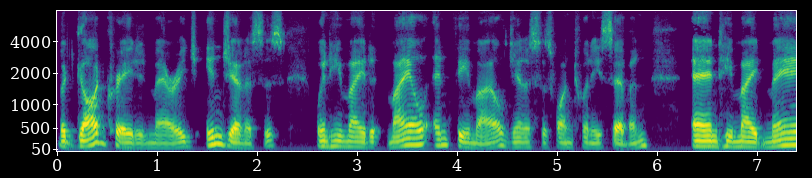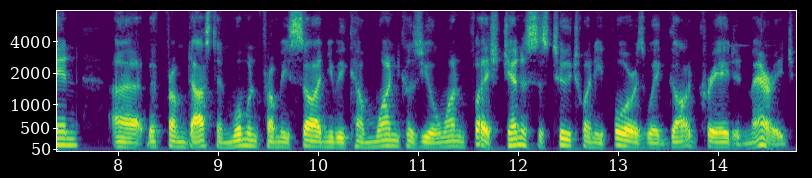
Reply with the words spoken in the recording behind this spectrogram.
But God created marriage in Genesis when he made male and female, Genesis 1:27, and he made man uh, from dust and woman from his side, and you become one because you're one flesh. Genesis 2:24 is where God created marriage.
